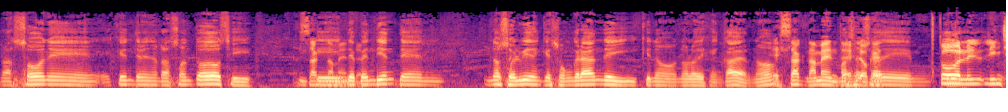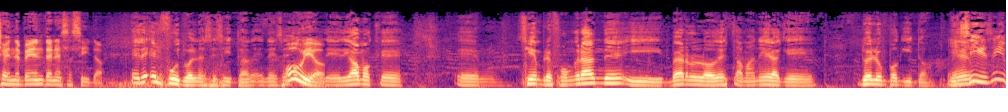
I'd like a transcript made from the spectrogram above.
razone, que entren en razón todos y, y que. Independiente no se olviden que es un grande y que no, no lo dejen caer, ¿no? Exactamente, Más es lo allá que de- todo el- el hincha independiente necesita. El, el fútbol necesita. nece- Obvio. de- digamos que eh, siempre fue un grande y verlo de esta manera que duele un poquito. ¿eh? sí, sí,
